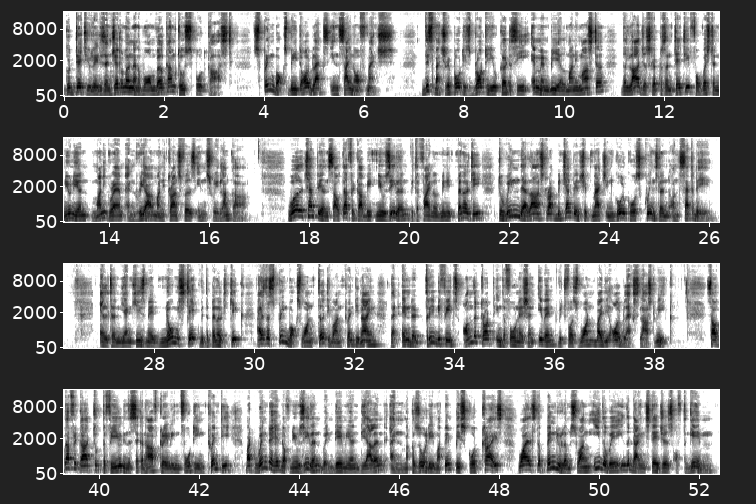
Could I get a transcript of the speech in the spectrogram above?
Good day to you, ladies and gentlemen, and a warm welcome to Sportcast. Springboks beat All Blacks in sign off match. This match report is brought to you courtesy MMBL Money Master, the largest representative for Western Union, MoneyGram, and RIA money transfers in Sri Lanka. World champion South Africa beat New Zealand with a final minute penalty to win their last rugby championship match in Gold Coast, Queensland on Saturday. Elton Jantjies made no mistake with the penalty kick as the Springboks won 31 29 that ended three defeats on the trot in the Four Nation event, which was won by the All Blacks last week. South Africa took the field in the second half, trailing 14 20, but went ahead of New Zealand when Damian de Allende and Makazole Mapimpi scored tries, whilst the pendulum swung either way in the dying stages of the game.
